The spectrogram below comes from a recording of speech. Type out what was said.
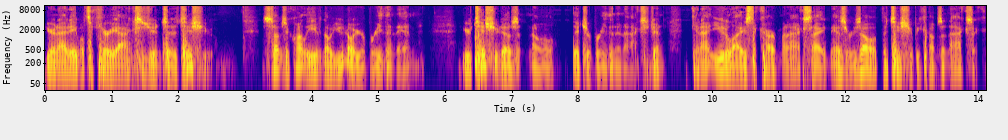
you're not able to carry oxygen to the tissue. Subsequently, even though you know you're breathing in, your tissue doesn't know that you're breathing in oxygen, cannot utilize the carbon monoxide, and as a result, the tissue becomes anoxic.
